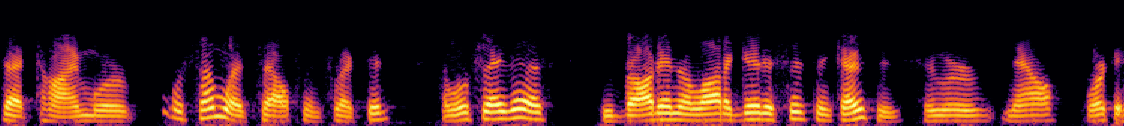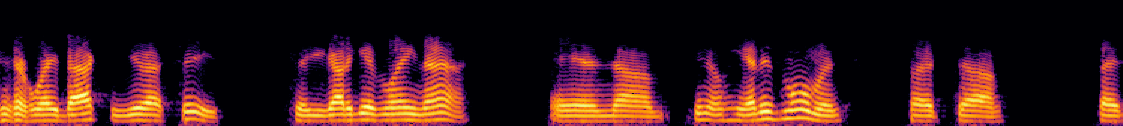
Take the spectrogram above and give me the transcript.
that time were were somewhat self-inflicted. I will say this: he brought in a lot of good assistant coaches who are now working their way back to USC. So you got to give Lane that. And um, you know he had his moments, but uh, but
